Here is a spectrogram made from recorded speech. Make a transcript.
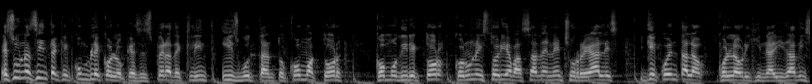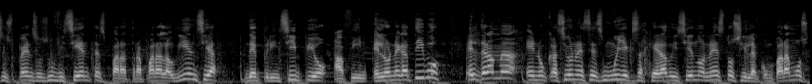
Es una cinta que cumple con lo que se espera de Clint Eastwood tanto como actor como director, con una historia basada en hechos reales y que cuenta la- con la originalidad y suspenso suficientes para atrapar a la audiencia de principio a fin. En lo negativo, el drama en ocasiones es muy exagerado y siendo honestos, si la comparamos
